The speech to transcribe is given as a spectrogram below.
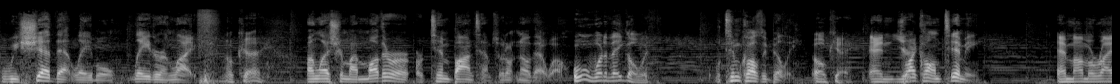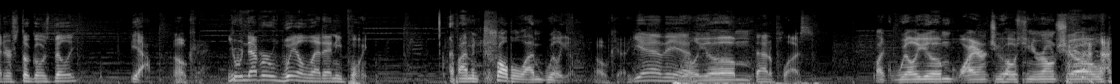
But we shed that label later in life, Okay. unless you're my mother or, or Tim Bontemps. So I don't know that well. Ooh, what do they go with? Well, Tim calls me Billy, Okay. And so I call him Timmy. and Mama Reiter still goes Billy? Yeah. Okay. You were never Will at any point. If I'm in trouble, I'm William. Okay. Yeah, yeah. William, That applies. like William. Why aren't you hosting your own show?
